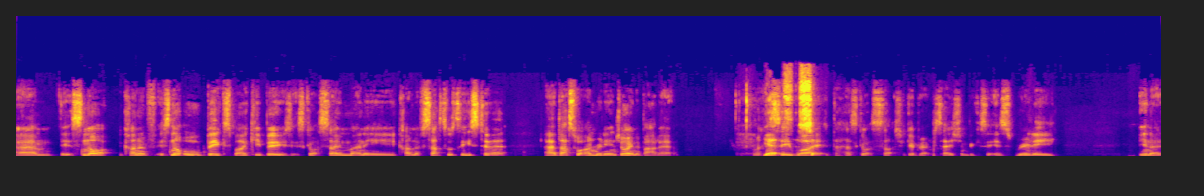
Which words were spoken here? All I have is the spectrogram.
Um, it's not kind of it's not all big spiky booze. It's got so many kind of subtleties to it. Uh, that's what I'm really enjoying about it. I can yes, see why so... it has got such a good reputation because it is really, you know,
